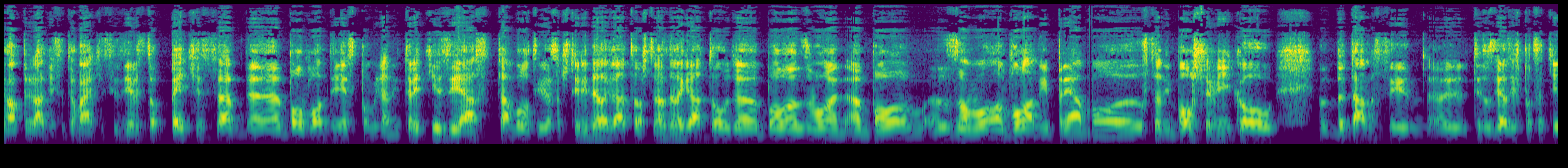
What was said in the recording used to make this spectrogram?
apríla 10. maja 1905 sa e, bol v Londýne spomínaný tretí zjazd, tam bolo 34 delegátov a 14 delegátov, e, bol, zvolen, e, bol volaný priamo strany bolševíkov, tam si e, tieto zjazdy v podstate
